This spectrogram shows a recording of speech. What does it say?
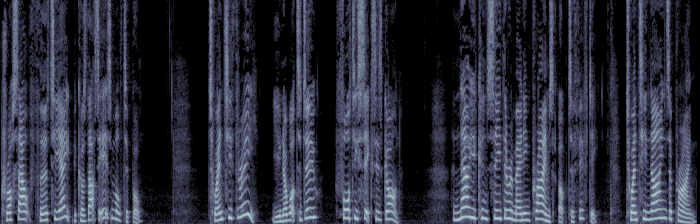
Cross out 38 because that's its multiple. 23. You know what to do. 46 is gone. And now you can see the remaining primes up to 50. 29's a prime.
